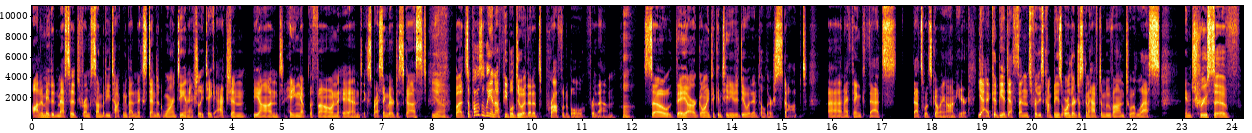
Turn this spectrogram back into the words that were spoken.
automated message from somebody talking about an extended warranty and actually take action beyond hanging up the phone and expressing their disgust? Yeah. But supposedly enough people do it that it's profitable for them. Huh. So they are going to continue to do it until they're stopped. Uh, and I think that's that's what's going on here. Yeah, it could be a death sentence for these companies, or they're just going to have to move on to a less intrusive,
